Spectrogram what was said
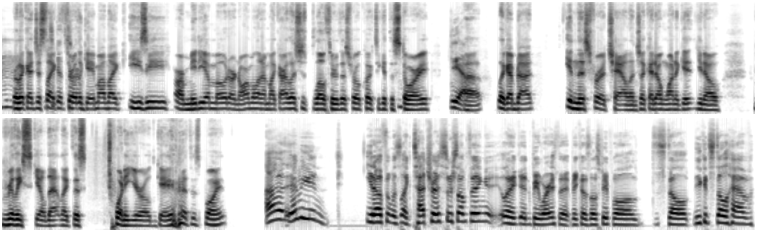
Mm, or like I just like throw term. the game on like easy or medium mode or normal, and I'm like, all right, let's just blow through this real quick to get the story. Yeah. Uh, like I'm not in this for a challenge. Like I don't want to get, you know, really skilled at like this 20 year old game at this point. Uh, I mean, you know, if it was like Tetris or something, like it'd be worth it because those people still you could still have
